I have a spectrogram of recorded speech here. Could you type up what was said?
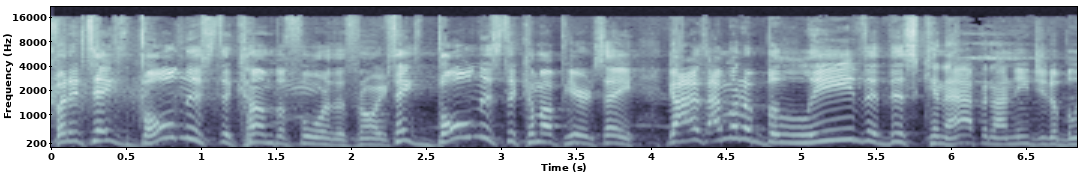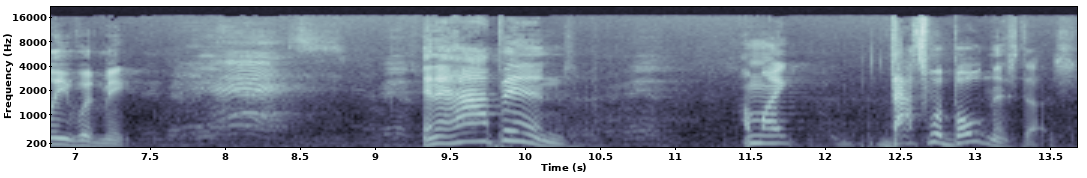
But it takes boldness to come before the throne. It takes boldness to come up here and say, guys, I'm going to believe that this can happen. I need you to believe with me. And it happened. I'm like, that's what boldness does.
